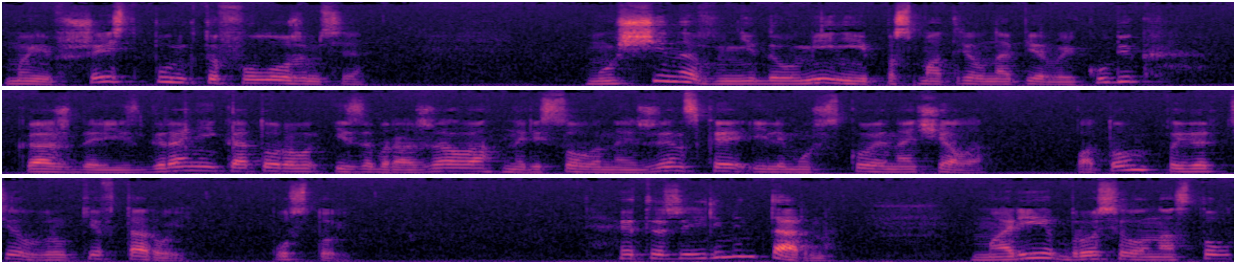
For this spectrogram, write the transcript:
Мы в шесть пунктов уложимся, Мужчина в недоумении посмотрел на первый кубик, каждая из граней которого изображала нарисованное женское или мужское начало. Потом повертел в руке второй, пустой. «Это же элементарно!» Мария бросила на стол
